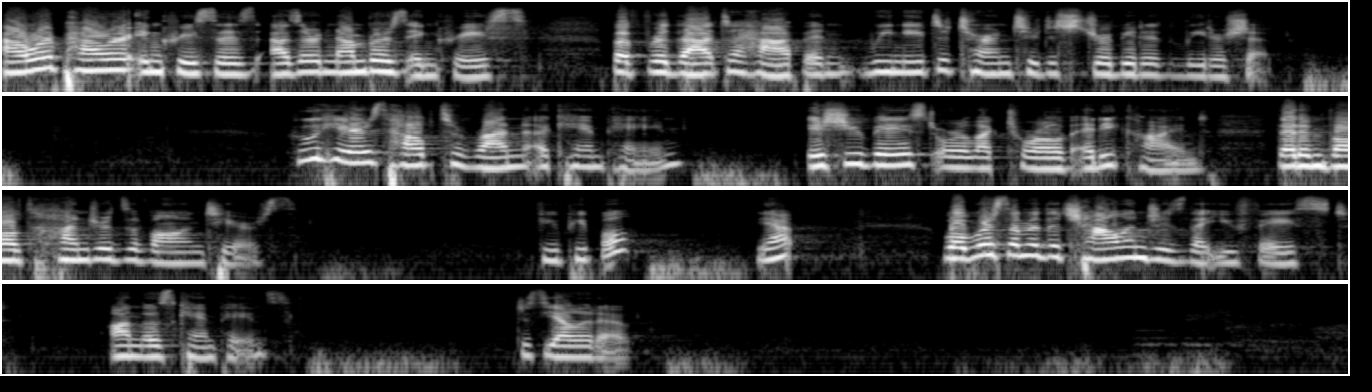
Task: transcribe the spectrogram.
Our power increases as our numbers increase, but for that to happen, we need to turn to distributed leadership. Who here has helped to run a campaign, issue based or electoral of any kind, that involved hundreds of volunteers? A few people? Yep. What were some of the challenges that you faced on those campaigns? Just yell it out. Motivation over time,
